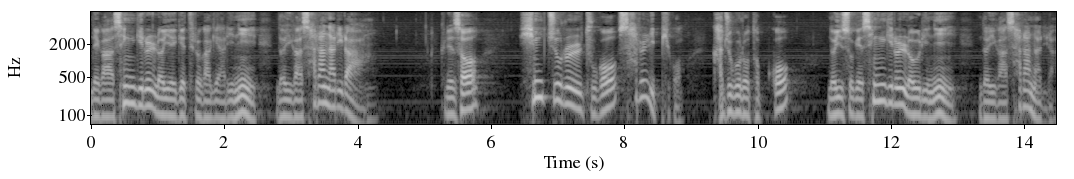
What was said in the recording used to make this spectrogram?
내가 생기를 너희에게 들어가게 하리니 너희가 살아나리라. 그래서 힘줄을 두고 살을 입히고 가죽으로 덮고 너희 속에 생기를 넣으리니 너희가 살아나리라.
